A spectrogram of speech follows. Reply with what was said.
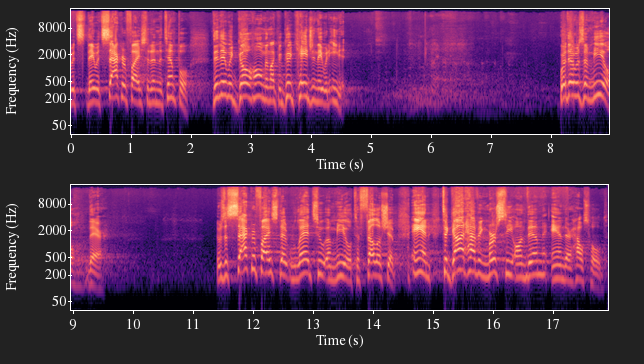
would, they would sacrifice it in the temple. Then they would go home and, like a good Cajun, they would eat it. Where there was a meal there. There was a sacrifice that led to a meal, to fellowship, and to God having mercy on them and their household,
